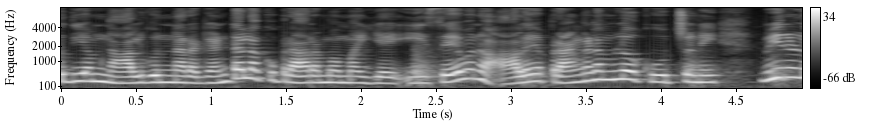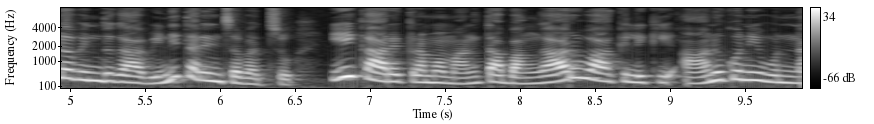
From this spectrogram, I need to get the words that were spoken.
ఉదయం నాలుగున్నర గంటలకు ప్రారంభమయ్యే ఈ సేవను ఆలయ ప్రాంగణంలో కూర్చుని వీణుల విందుగా విని తరించవచ్చు. ఈ కార్యక్రమం అంతా బంగారు వాకిలికి ఆనుకుని ఉన్న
